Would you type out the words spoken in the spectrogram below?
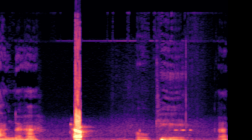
ตังค์นะคะ ครับ โอเค อะ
